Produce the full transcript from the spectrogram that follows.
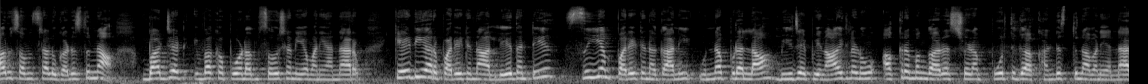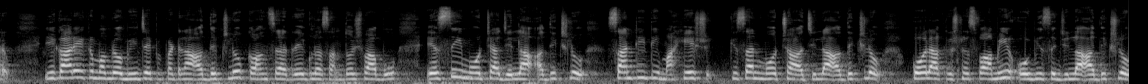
ఆరు సంవత్సరాలు గడుస్తున్నా బడ్జెట్ ఇవ్వకపోవడం శోచనీయమని అన్నారు. కేటీఆర్ పర్యటన లేదంటే సీఎం పర్యటన కానీ ఉన్నప్పుడల్లా బీజేపీ నాయకులను అక్రమంగా అరెస్ట్ చేయడం పూర్తిగా ఖండిస్తున్నామని అన్నారు. ఈ కార్యక్రమంలో బీజేపీ పట్టణ అధ్యక్షులు కౌన్సిలర్ రేగుల సంతోష్ బాబు ఎస్సీ మోర్చా జిల్లా అధ్యక్షులు సంటింటి మహేష్ కిసాన్ మోర్చా జిల్లా అధ్యక్షులు కోలా కృష్ణస్వామి ఓబీసీ జిల్లా అధ్యక్షులు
